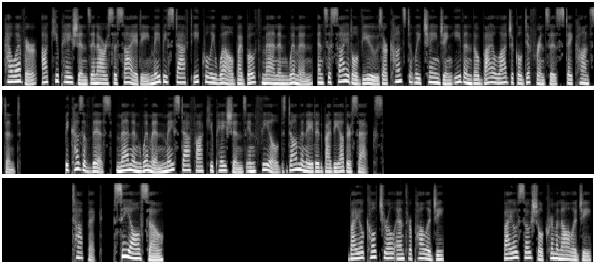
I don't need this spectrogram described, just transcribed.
However, occupations in our society may be staffed equally well by both men and women, and societal views are constantly changing even though biological differences stay constant. Because of this, men and women may staff occupations in fields dominated by the other sex. See also. Biocultural anthropology. Biosocial criminology.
